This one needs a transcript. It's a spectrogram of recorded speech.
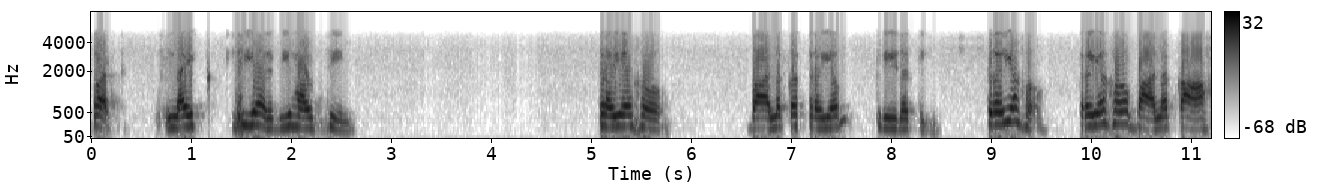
But like here we have seen त्रयः बालकत्रयं क्रीडति त्रयः त्रयः बालकाः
